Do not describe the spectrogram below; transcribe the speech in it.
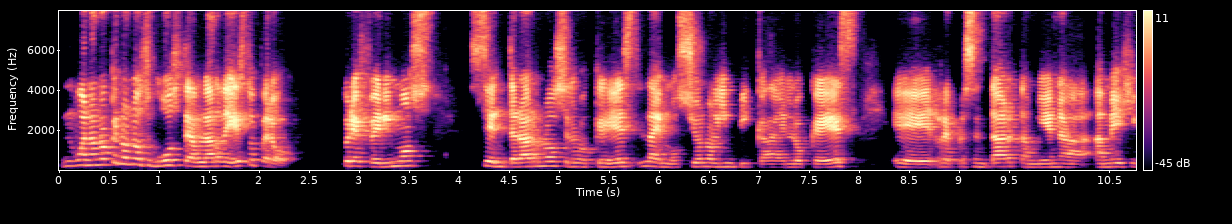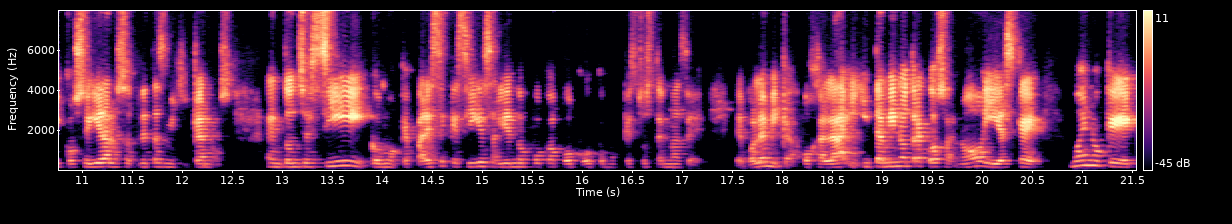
bueno, no que no nos guste hablar de esto, pero preferimos centrarnos en lo que es la emoción olímpica, en lo que es eh, representar también a, México, seguir a los atletas mexicanos. Entonces sí, como que parece que sigue saliendo poco a poco como que estos temas de, polémica. Ojalá, y, y, también otra cosa, ¿no? Y es que bueno, que,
